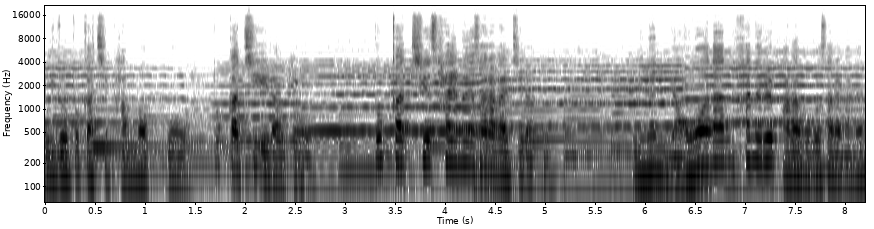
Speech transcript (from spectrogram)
우리도 똑같이 밥 먹고 똑같이 일하고 똑같이 삶을 살아갈지라도 우리는 영원한 하늘을 바라보고 살아가는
